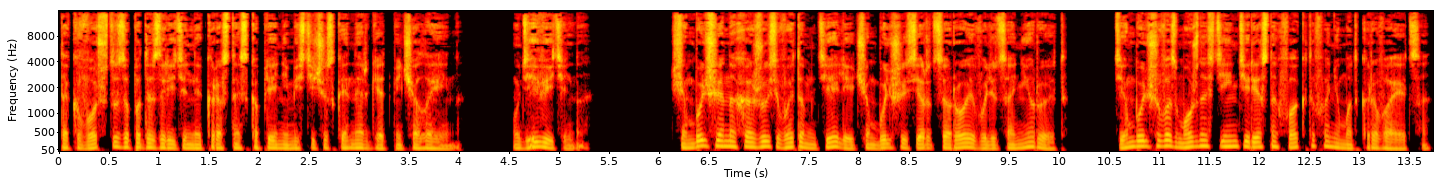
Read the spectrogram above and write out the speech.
Так вот что за подозрительное красное скопление мистической энергии отмечал Эйн. Удивительно. Чем больше я нахожусь в этом теле, чем больше сердце Ро эволюционирует, тем больше возможностей и интересных фактов о нем открывается.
